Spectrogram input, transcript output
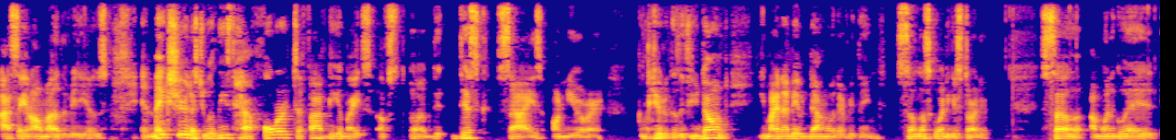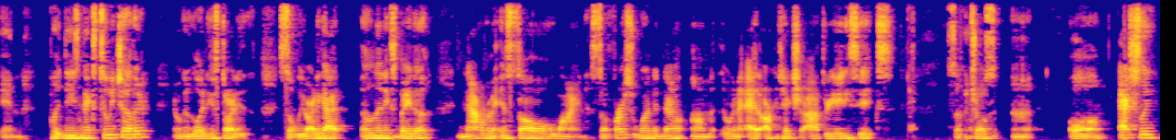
I say in all my other videos. And make sure that you at least have four to five gigabytes of uh, disk size on your computer. Because if you don't, you might not be able to download everything. So let's go ahead and get started. So I'm going to go ahead and put these next to each other and we're going to go ahead and get started. So we already got a Linux beta. Now we're going to install Wine. So first we're going to down, um, we're going to add architecture i386. So controls, uh, or actually,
